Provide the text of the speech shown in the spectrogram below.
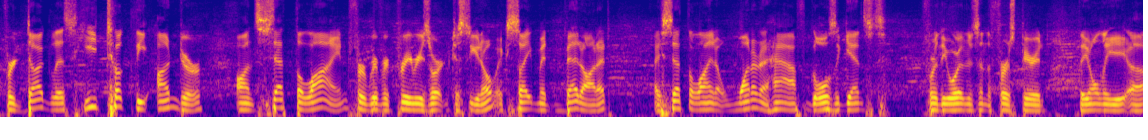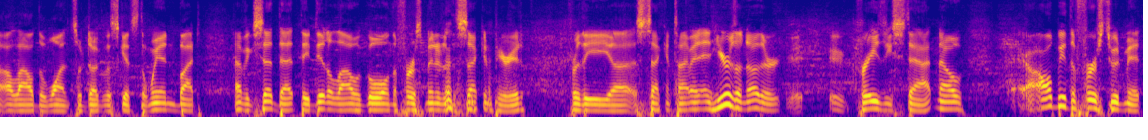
for Douglas. He took the under on set the line for River Cree Resort and Casino. Excitement bet on it. I set the line at one and a half goals against for the Oilers in the first period. They only uh, allowed the one, so Douglas gets the win. But having said that, they did allow a goal in the first minute of the second period for the uh, second time. And, and, here's another uh, crazy stat. Now, I'll be the first to admit,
